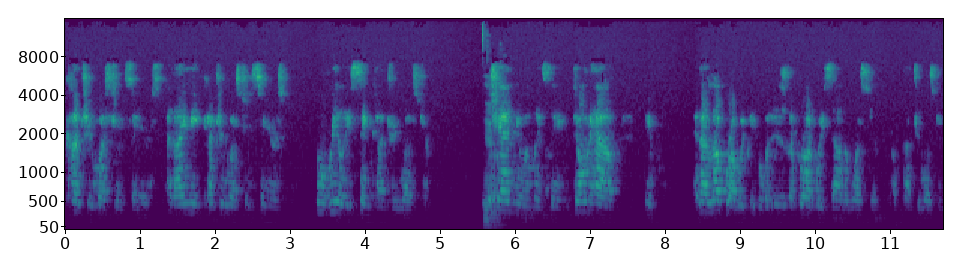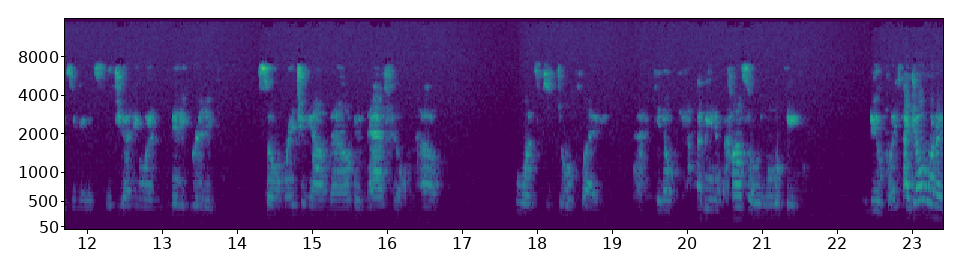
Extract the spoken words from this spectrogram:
country western singers, and I need country western singers who really sing country western, Yeah. genuinely sing. Don't have and I love Broadway people, but it isn't a Broadway sound of western of country western singing. It's the genuine nitty gritty. So I'm reaching out now to Nashville and how who wants to do a play. Uh, you know, I mean, I'm constantly looking new plays. I don't want to.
